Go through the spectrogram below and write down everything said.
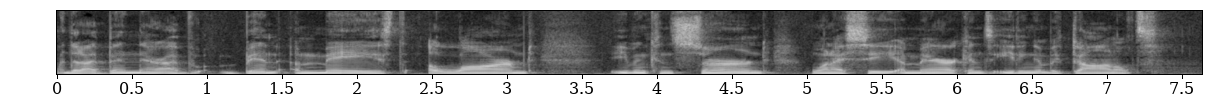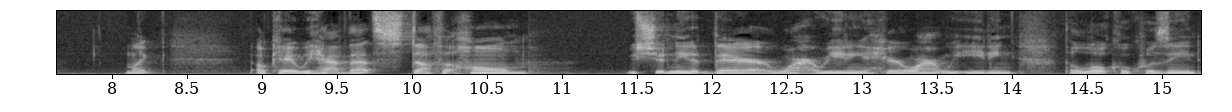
that I've been there, I've been amazed, alarmed, even concerned when I see Americans eating at McDonald's. I'm like, okay, we have that stuff at home. We shouldn't eat it there. Why are we eating it here? Why aren't we eating the local cuisine?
